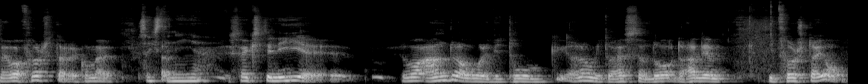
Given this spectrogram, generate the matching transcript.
när var första, det kommer 69? 69. Det var andra året vi tog, ja, då vi tog SM. Då, då hade jag mitt första jobb.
